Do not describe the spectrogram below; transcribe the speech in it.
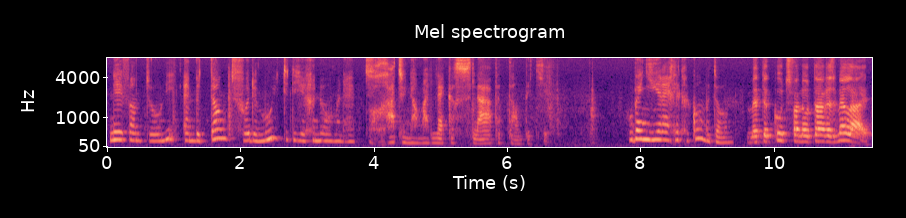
Neef Antoni, en bedankt voor de moeite die je genomen hebt. Oh, gaat u nou maar lekker slapen, tantetje. Hoe ben je hier eigenlijk gekomen, Toon? Met de koets van notaris Mellard.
